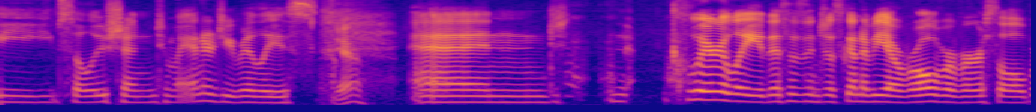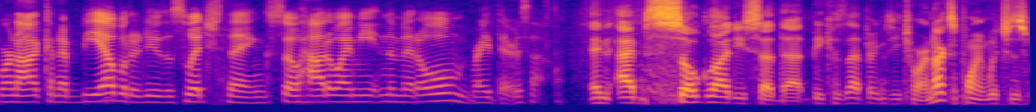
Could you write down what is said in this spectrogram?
the solution to my energy release. Yeah. And clearly, this isn't just going to be a role reversal. We're not going to be able to do the switch thing. So, how do I meet in the middle? Right there's how. And I'm so glad you said that because that brings me to our next point, which is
